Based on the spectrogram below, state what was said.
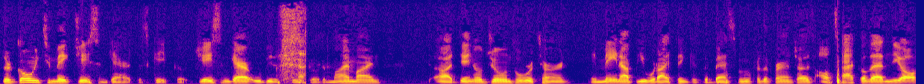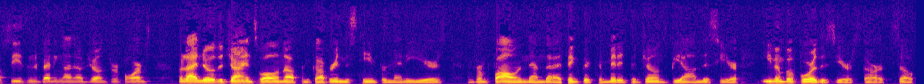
they're going to make Jason Garrett the scapegoat. Jason Garrett will be the scapegoat. in my mind, uh, Daniel Jones will return. It may not be what I think is the best move for the franchise. I'll tackle that in the offseason, depending on how Jones performs. But I know the Giants well enough from covering this team for many years and from following them that I think they're committed to Jones beyond this year, even before this year starts. So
